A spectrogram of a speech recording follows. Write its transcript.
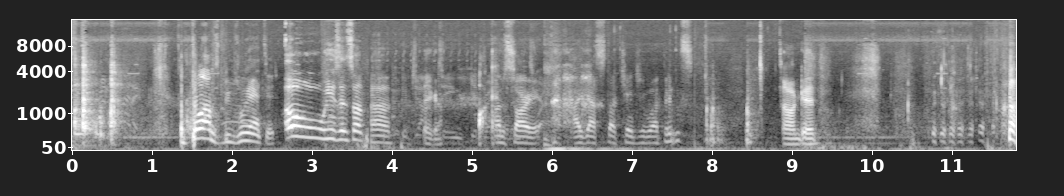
The bombs be planted. Oh, he's in some. Uh, there you go. I'm sorry. I got stuck changing weapons. It's all good.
